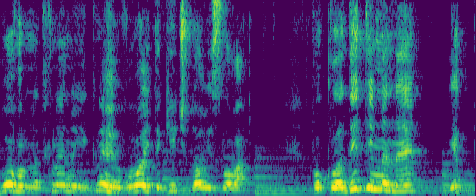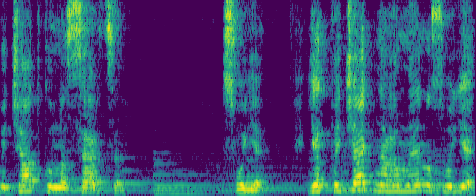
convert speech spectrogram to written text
Богом натхненої книги говорить такі чудові слова. Поклади ти мене, як печатку на серце своє, як печать на рамено своє,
